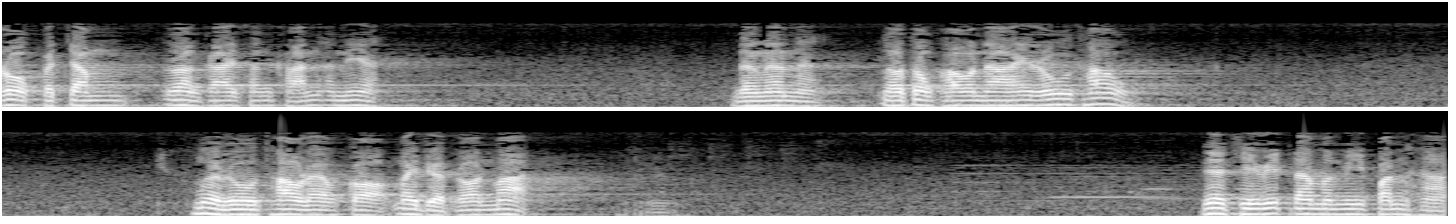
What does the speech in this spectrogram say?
โรคประจำร่างกายสังขารอันเนี้ย ดังนั้นนะเราต้องภาวนาให้รู้เท่า เมื่อรู้เท่าแล้วก็ไม่เดือดร้อนมาก เนี่ยชีวิตนะมันมีปัญหา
